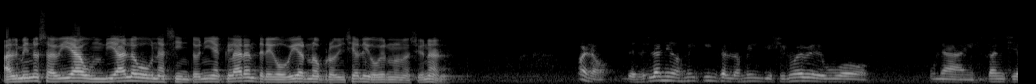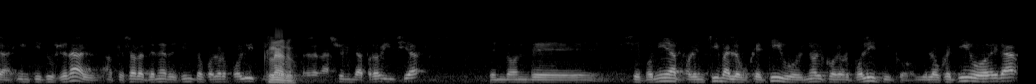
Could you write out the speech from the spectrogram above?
al menos había un diálogo, una sintonía clara entre gobierno provincial y gobierno nacional. Bueno, desde el año 2015 al 2019 hubo una instancia institucional, a pesar de tener distinto color político entre la nación y la provincia, en donde se ponía por encima el objetivo y no el color político. Y el objetivo era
